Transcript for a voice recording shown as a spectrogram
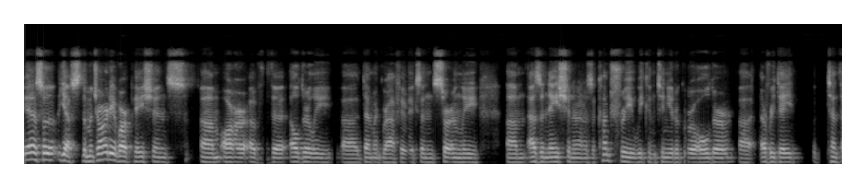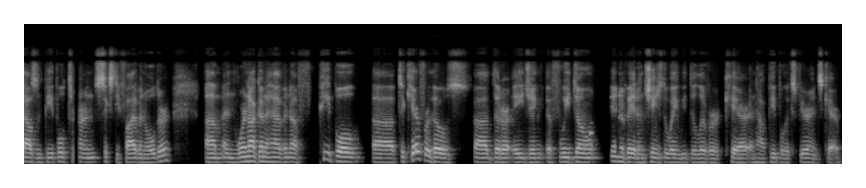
yeah, so yes, the majority of our patients um, are of the elderly uh, demographics, and certainly um, as a nation and as a country, we continue to grow older. Uh, every day, 10,000 people turn 65 and older. Um, and we're not going to have enough people uh, to care for those uh, that are aging if we don't innovate and change the way we deliver care and how people experience care.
